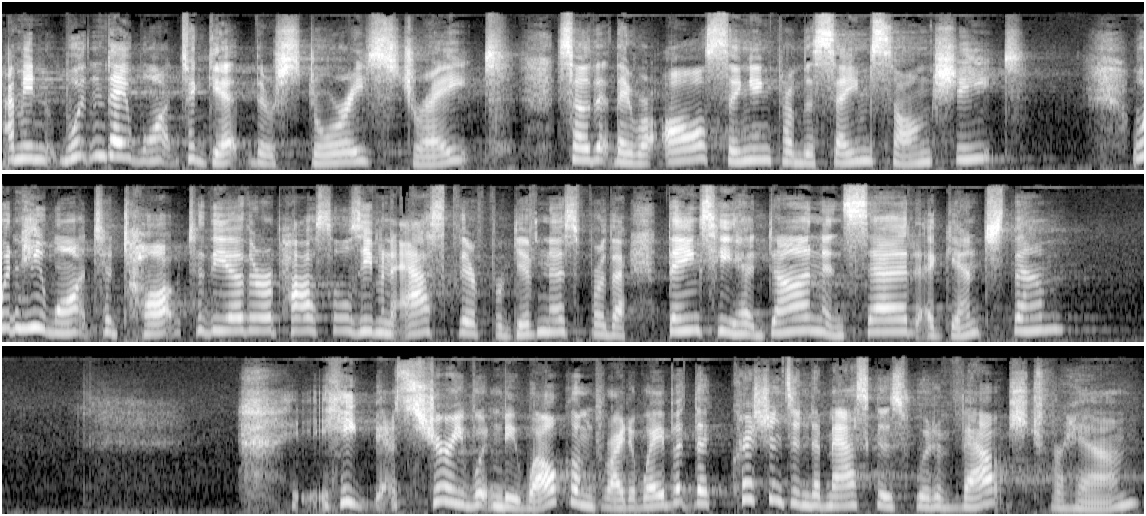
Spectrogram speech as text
I mean, wouldn't they want to get their story straight so that they were all singing from the same song sheet? Wouldn't he want to talk to the other apostles, even ask their forgiveness for the things he had done and said against them? He sure he wouldn't be welcomed right away, but the Christians in Damascus would have vouched for him.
